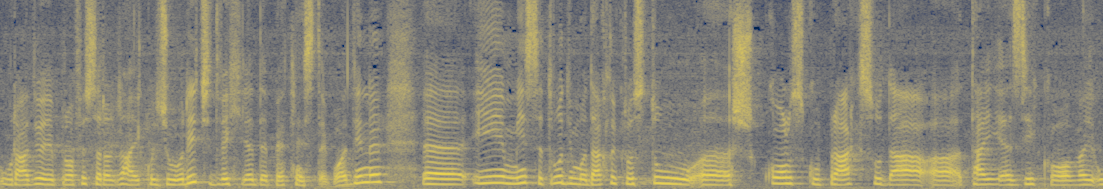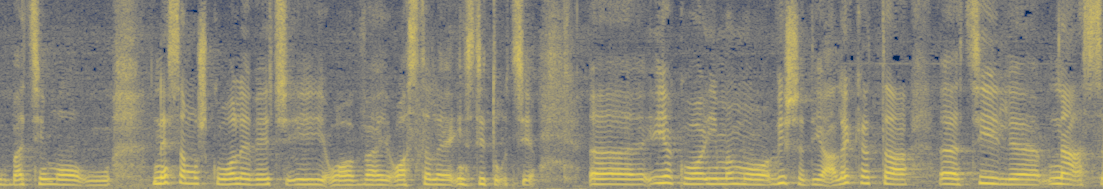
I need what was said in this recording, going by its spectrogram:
uradio je profesor Rajko Đurić 2015. godine e, i mi se trudimo dakle kroz tu e, školsku praksu da a, taj jezik ovaj, ubacimo u ne samo škole već i ovaj, ostale institucije. E, iako imamo više dijalekata, e, cilj nas,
